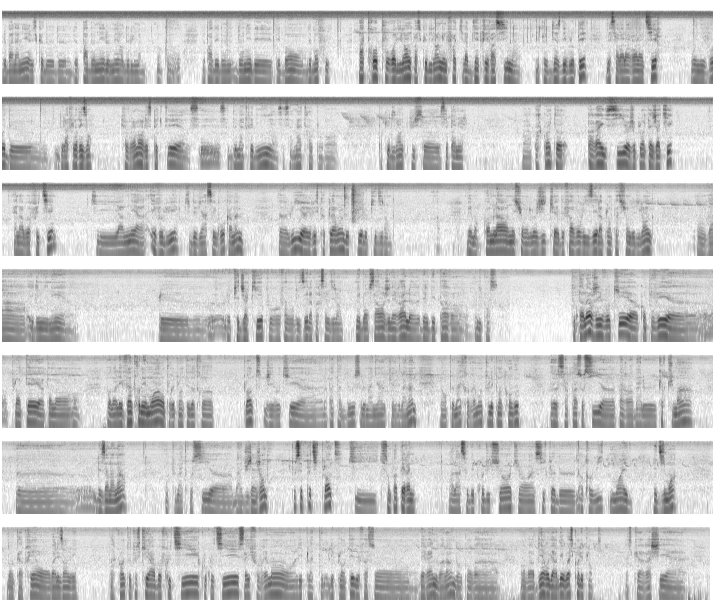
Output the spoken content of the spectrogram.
Le bananier risque de ne pas donner le meilleur de lui-même, donc euh, de ne pas donner des, bons, fruits. Pas trop pour l'ilang, parce que l'ilang, une fois qu'il a bien pris racine, il peut bien se développer, mais ça va la ralentir au niveau de, la floraison. Il faut vraiment respecter ces, 2 mètres et demi, ces 5 mètres pour, pour que l'ilang puisse s'épanouir. Par contre, Pareil, ici, euh, je plante un jacquier, un arbre fruitier, qui est amené à évoluer, qui devient assez gros quand même. Euh, lui, euh, il risque clairement de tuer le pied d'Ilang. Mais bon, comme là, on est sur une logique de favoriser la plantation de l'Ilang, on va éliminer le, pied de jacquier pour favoriser la parcelle d'Ilang. Mais bon, ça, en général, dès le départ, on y pense. Tout à l'heure, j'ai évoqué euh, qu'on pouvait euh, planter euh, pendant, les 20 premiers mois, on pourrait planter d'autres plantes. J'ai évoqué la patate douce, le manioc, les bananes. On peut mettre vraiment toutes les plantes qu'on veut. ça passe aussi par ben, le curcuma, les ananas. On peut mettre aussi ben, du gingembre. Toutes ces petites plantes qui ne sont pas pérennes. Voilà, c'est des productions qui ont un cycle de entre 8 mois et les 10 mois. Donc après, on va les enlever. Par contre, tout ce qui est arbre fruitier, cocotier, ça, il faut vraiment les, planter de façon pérenne. Voilà. Donc on va, on va bien regarder où est-ce qu'on les plante. Parce qu'arracher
